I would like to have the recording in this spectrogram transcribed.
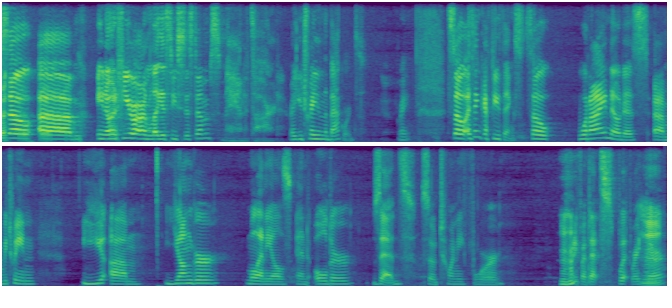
So, um, you know, if you're on legacy systems, man, it's hard, right? You train them backwards, right? So, I think a few things. So, what I notice um, between y- um, younger millennials and older Zeds, so 24, 25, that split right there,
